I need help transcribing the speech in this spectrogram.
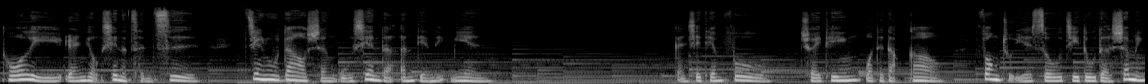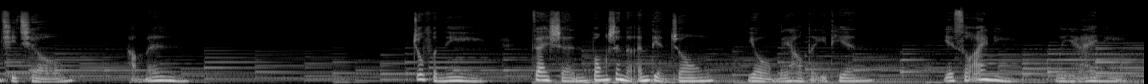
脱离人有限的层次，进入到神无限的恩典里面。感谢天父垂听我的祷告，奉主耶稣基督的圣名祈求，阿们。祝福你，在神丰盛的恩典中有美好的一天。耶稣爱你，我也爱你。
